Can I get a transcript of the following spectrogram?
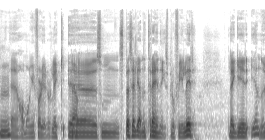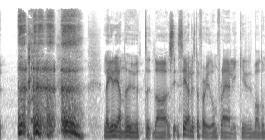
Mm. eh, har mange følgere og slik, Ja. eh, som spesielt gjerne treningsprofiler, legger gjerne Legger gjerne ut da Si si jeg har lyst til å følge dem fordi jeg liker hva de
